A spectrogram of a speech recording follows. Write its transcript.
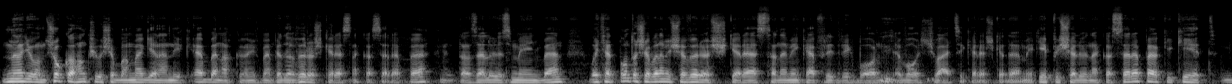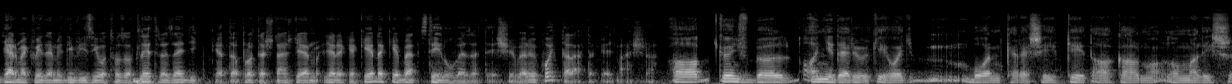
nagyon sokkal hangsúlyosabban megjelenik ebben a könyvben például a Vörös Keresztnek a szerepe, mint az előzményben, vagy hát pontosabban nem is a Vörös Kereszt, hanem inkább Friedrich Born volt svájci kereskedelmi képviselőnek a szerepe, aki két gyermekvédelmi divíziót hozott létre, az egyiket a protestáns gyerekek érdekében, Stélo vezetésével. Ők hogy találtak egymásra? A könyvből annyi derül ki, hogy Born keresi két alkalommal is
